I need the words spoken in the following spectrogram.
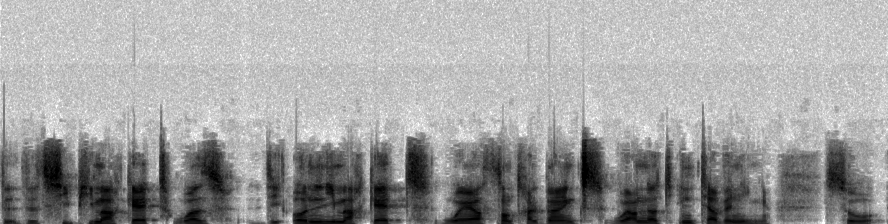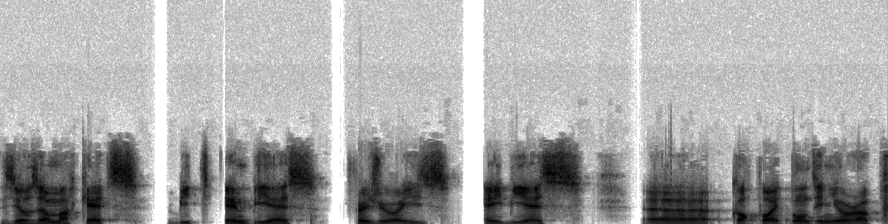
the, the CP market was the only market where central banks were not intervening. So the other markets, be it MBS, treasuries, ABS, uh, corporate bond in Europe,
